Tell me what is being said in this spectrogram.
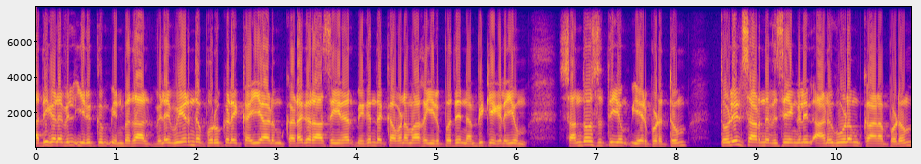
அதிகளவில் இருக்கும் என்பதால் விலை உயர்ந்த பொருட்களை கையாளும் கடகராசியினர் மிகுந்த கவனமாக இருப்பது நம்பிக்கைகளையும் சந்தோஷத்தையும் ஏற்படுத்தும். தொழில் சார்ந்த விஷயங்களில் அனுகூலம் காணப்படும்.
